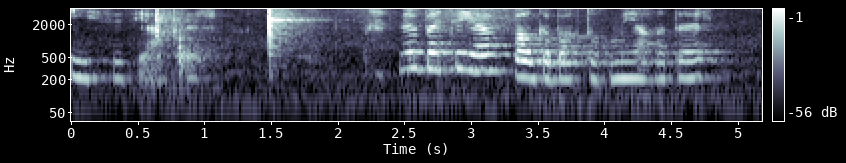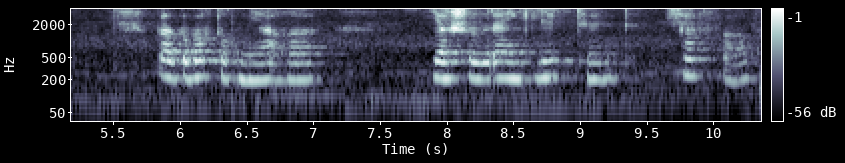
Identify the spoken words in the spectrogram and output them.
iysiz yağdır. Növbəti yağ balqabaq toxumu yağıdır. Balqabaq toxumu yağı yaşıl rəngli, tünd, şəffaf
